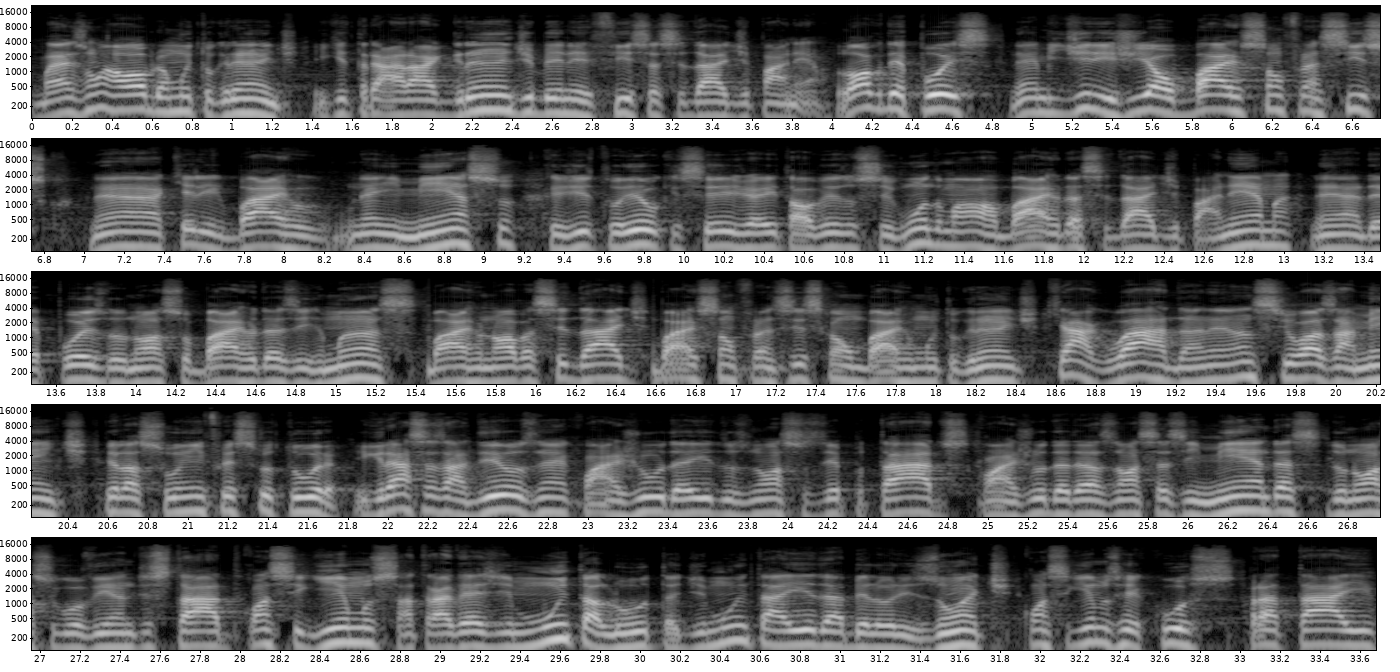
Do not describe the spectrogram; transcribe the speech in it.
Mas uma obra muito grande e que trará grande benefício à cidade de Ipanema. Logo depois, né, me dirigi ao bairro São Francisco, né, aquele bairro né, imenso, acredito eu que seja aí talvez o segundo maior bairro da cidade de Ipanema, né, depois do nosso bairro das Irmãs, bairro Nova Cidade. O bairro São Francisco é um bairro muito grande que aguarda né, ansiosamente pela sua infraestrutura. E graças a Deus, né, com a ajuda aí dos nossos deputados, com a ajuda das nossas emendas, do nosso governo de estado, conseguimos, através de muita luta, de muita ida a Belo Horizonte, conseguimos recursos para estar tá aí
